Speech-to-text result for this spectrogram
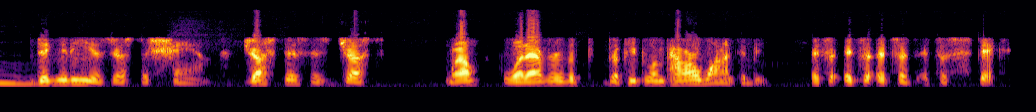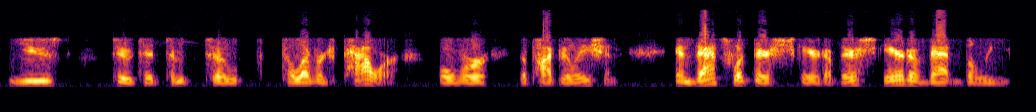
Mm. Dignity is just a sham. Justice is just, well, whatever the, the people in power want it to be. It's a, it's a, it's a, it's a stick used to, to, to, to, to leverage power over the population. And that's what they're scared of. They're scared of that belief.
